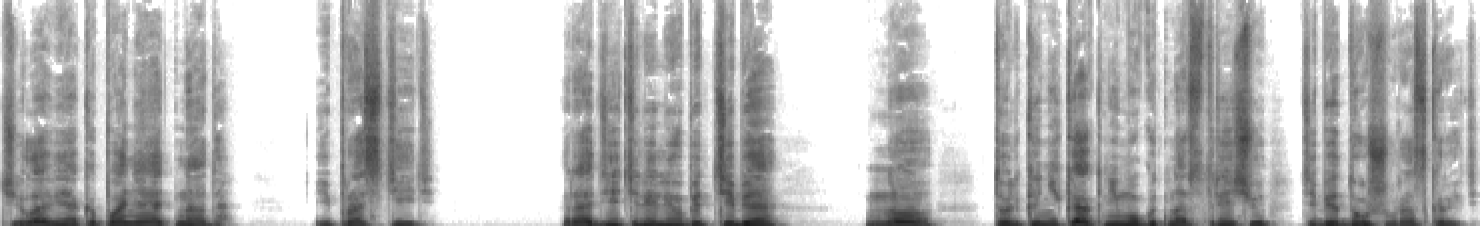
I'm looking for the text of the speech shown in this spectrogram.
«Человека понять надо и простить. Родители любят тебя, но только никак не могут навстречу тебе душу раскрыть.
